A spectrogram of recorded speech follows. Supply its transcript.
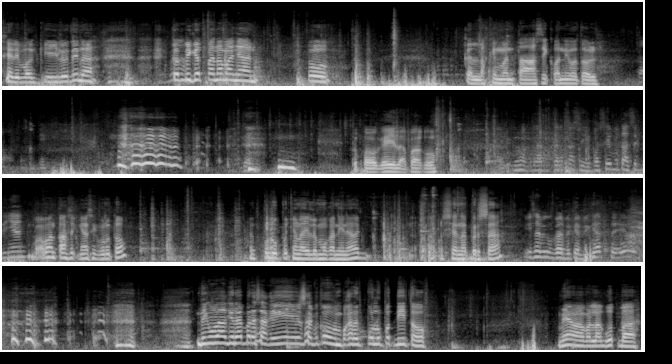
Sa limang kilo din ah. Kabigat pa naman yan. Oh. Kalaki mantasik ko ni Utol. Ito pa, gahila pa ako. Yan. Babantasik nga siguro to. Nagpulupot yung nailo mo kanina. Nag, siya na persa. Yung sabi ko, grabe ka bigat. Eh. Hindi ko mga ginapera sa akin. Sabi ko, baka nagpulupot dito. May mapalagot ba?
